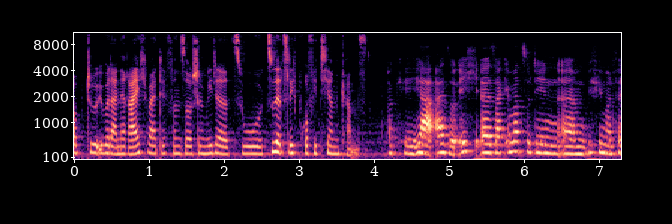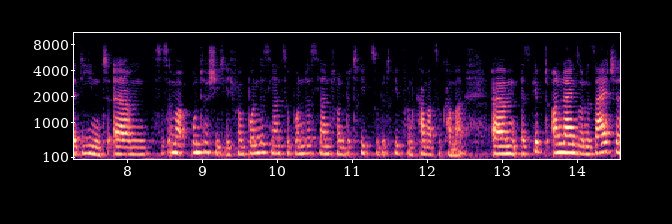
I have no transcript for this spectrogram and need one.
ob du über deine Reichweite von Social Media dazu zusätzlich profitieren kannst. Okay, ja, also ich äh, sage immer zu denen, ähm, wie viel man verdient. Ähm, das ist immer unterschiedlich, von Bundesland zu Bundesland, von Betrieb zu Betrieb, von Kammer zu Kammer. Ähm, es gibt online so eine Seite,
